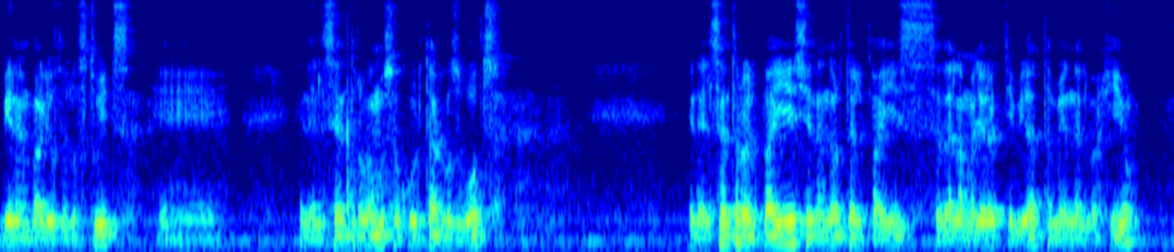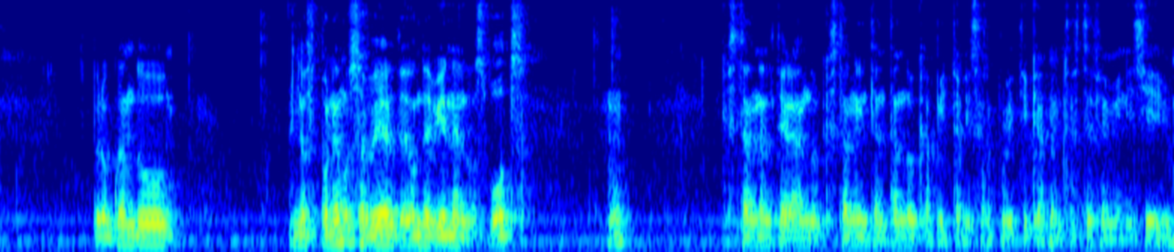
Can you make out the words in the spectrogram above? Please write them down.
vienen varios de los tweets. Eh, en el centro vamos a ocultar los bots. En el centro del país y en el norte del país se da la mayor actividad, también en el Bajío. Pero cuando nos ponemos a ver de dónde vienen los bots, que están alterando, que están intentando capitalizar políticamente este feminicidio,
